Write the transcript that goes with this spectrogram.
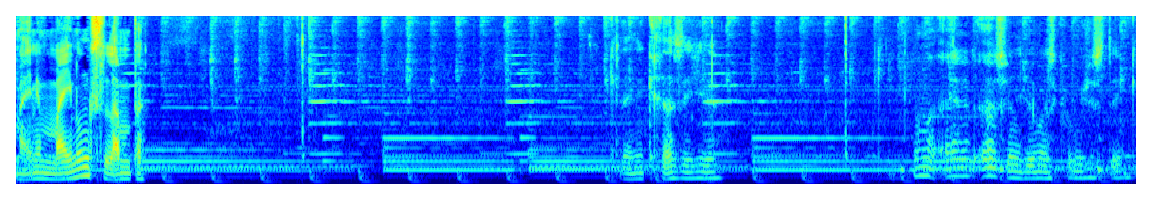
Meine Meinungslampe. Kleine Krasse hier. Immer ein und aus, wenn ich irgendwas komisches denke.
